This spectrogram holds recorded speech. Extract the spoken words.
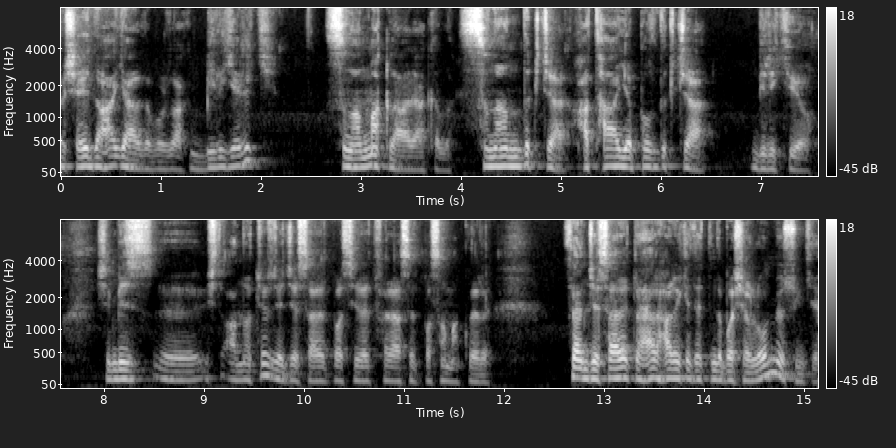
e, şey daha geldi burada. Bilgelik sınanmakla alakalı. Sınandıkça, hata yapıldıkça birikiyor. Şimdi biz e, işte anlatıyoruz ya cesaret, basiret, feraset basamakları. Sen cesaretle her hareket ettiğinde başarılı olmuyorsun ki.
